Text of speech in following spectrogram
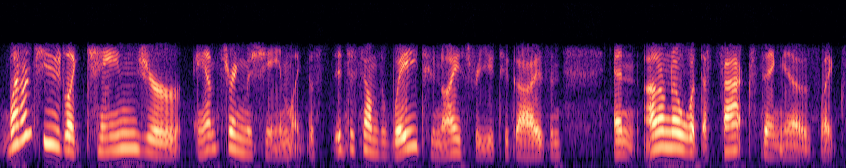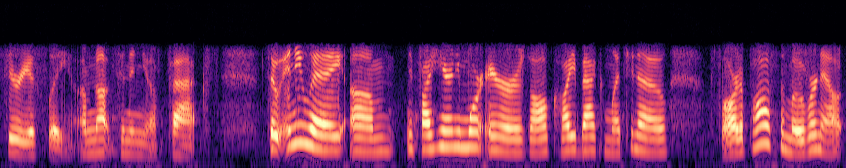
why don't you like change your answering machine like this? It just sounds way too nice for you two guys and and I don't know what the fax thing is. Like seriously, I'm not sending you a fax. So anyway, um if I hear any more errors, I'll call you back and let you know. Florida Possum over and out.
